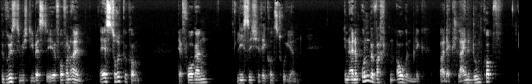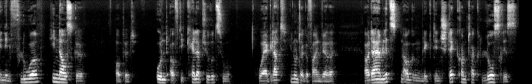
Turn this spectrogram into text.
begrüßte mich die beste Ehefrau von allen. Er ist zurückgekommen. Der Vorgang ließ sich rekonstruieren. In einem unbewachten Augenblick war der kleine Dummkopf in den Flur hinausgehoppelt und auf die Kellertüre zu, wo er glatt hinuntergefallen wäre. Aber da er im letzten Augenblick den Steckkontakt losriss,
